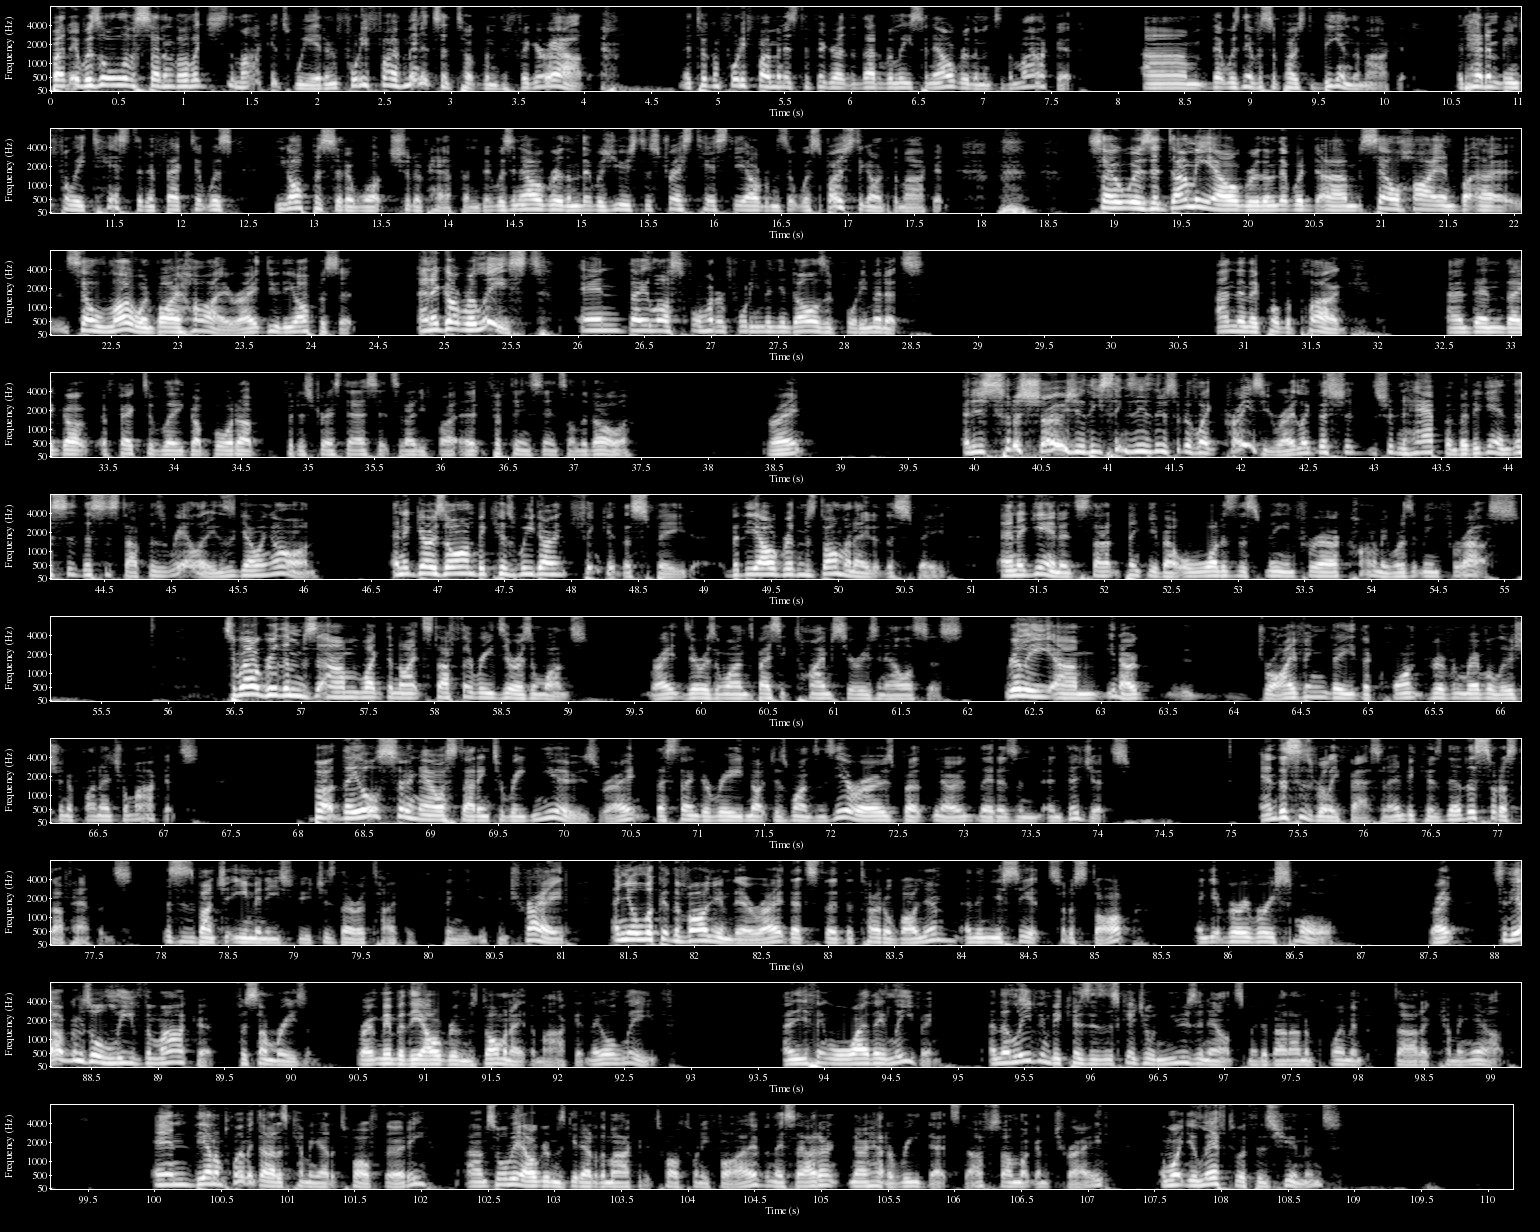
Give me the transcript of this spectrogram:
But it was all of a sudden, they were like, the market's weird. And 45 minutes it took them to figure out. It took them 45 minutes to figure out that they'd release an algorithm into the market um, that was never supposed to be in the market. It hadn't been fully tested. In fact, it was the opposite of what should have happened. It was an algorithm that was used to stress test the algorithms that were supposed to go into the market. so it was a dummy algorithm that would um, sell high and uh, sell low and buy high, right? Do the opposite. And it got released, and they lost 440 million dollars in 40 minutes. And then they pulled the plug and then they got effectively got bought up for distressed assets at 85 at 15 cents on the dollar right? And it just sort of shows you these things they're sort of like crazy right? Like this should, shouldn't happen. But again this is this is stuff there's reality this is going on. And it goes on because we don't think at this speed but the algorithms dominate at this speed. And again it's start thinking about well what does this mean for our economy? What does it mean for us? So algorithms um, like the Knight stuff they read zeros and ones right? Zeros and ones basic time series analysis really, um, you know, driving the, the quant-driven revolution of financial markets. But they also now are starting to read news, right? They're starting to read not just ones and zeros, but you know, letters and, and digits. And this is really fascinating because now this sort of stuff happens. This is a bunch of E-minis futures. They're a type of thing that you can trade. And you'll look at the volume there, right? That's the, the total volume. And then you see it sort of stop and get very, very small, right? So the algorithms all leave the market for some reason. Right? Remember, the algorithms dominate the market and they all leave. And you think, well, why are they leaving? And they're leaving because there's a scheduled news announcement about unemployment data coming out. And the unemployment data is coming out at 12.30. Um, so all the algorithms get out of the market at 12.25 and they say, I don't know how to read that stuff, so I'm not going to trade. And what you're left with is humans.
